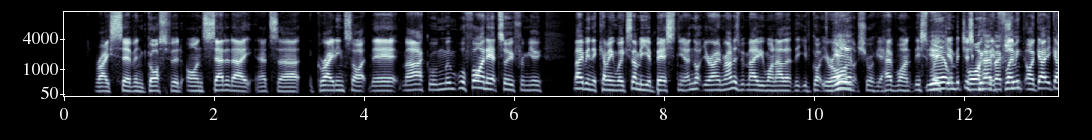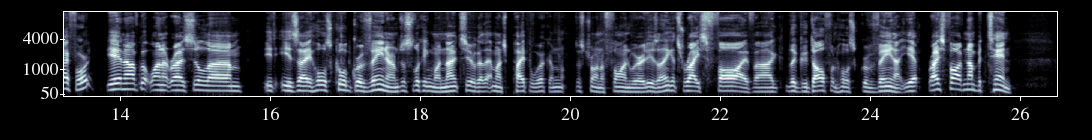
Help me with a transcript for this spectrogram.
race seven, Gosford on Saturday. That's a great insight there, Mark. We'll, we'll, find out too from you, maybe in the coming weeks, some of your best, you know, not your own runners, but maybe one other that you've got your yeah. eye. I'm not sure if you have one this yeah, weekend, but just well, quickly, I Fleming, I go, go for it. Yeah, no, I've got one at Rosehill. Um, it is a horse called Gravina. I'm just looking at my notes here. I've got that much paperwork. I'm just trying to find where it is. I think it's race five, uh, the Godolphin horse Gravina. Yep, race five, number 10.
